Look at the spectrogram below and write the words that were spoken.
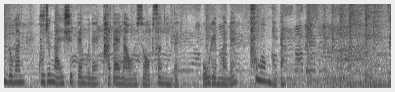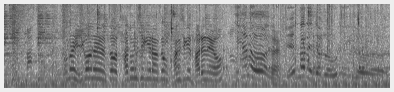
한동안 굳은 날씨 때문에 바다에 나올 수 없었는데 오랜만에 풍어입니다. 선생님 이거는 저 자동식이랑 좀 방식이 다르네요. 이거는 네. 옛날에 이제 그 우리 그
